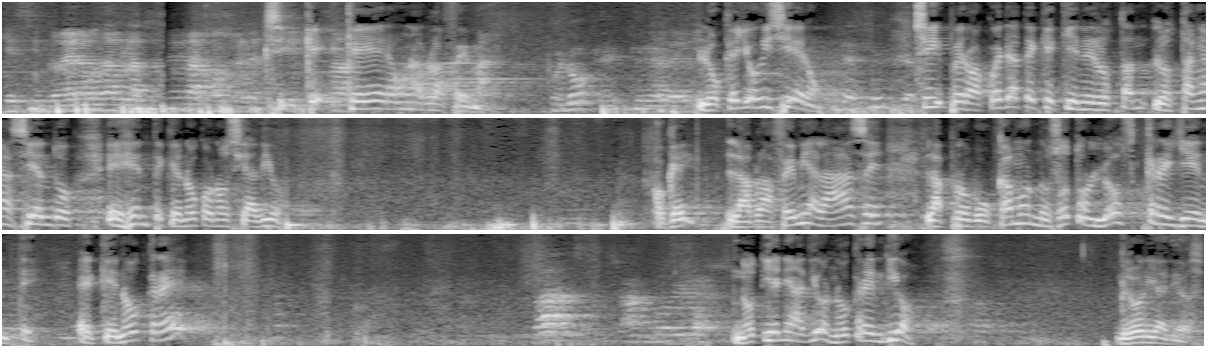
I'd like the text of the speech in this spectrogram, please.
Que si no era una blasfema contra el Espíritu Sí, ¿qué, Santo. qué era una blasfema? Lo que ellos hicieron. Sí, pero acuérdate que quienes lo están, lo están haciendo es gente que no conoce a Dios. ¿Ok? La blasfemia la hace, la provocamos nosotros los creyentes. El que no cree, no tiene a Dios, no cree en Dios. Gloria a Dios.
